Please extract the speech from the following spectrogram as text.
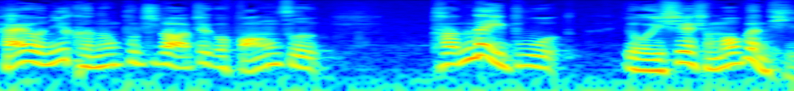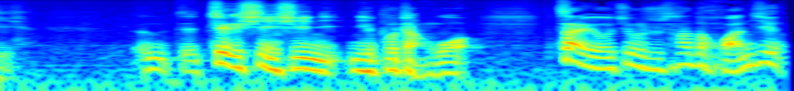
还有你可能不知道这个房子它内部有一些什么问题，嗯，这个信息你你不掌握。再有就是它的环境，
